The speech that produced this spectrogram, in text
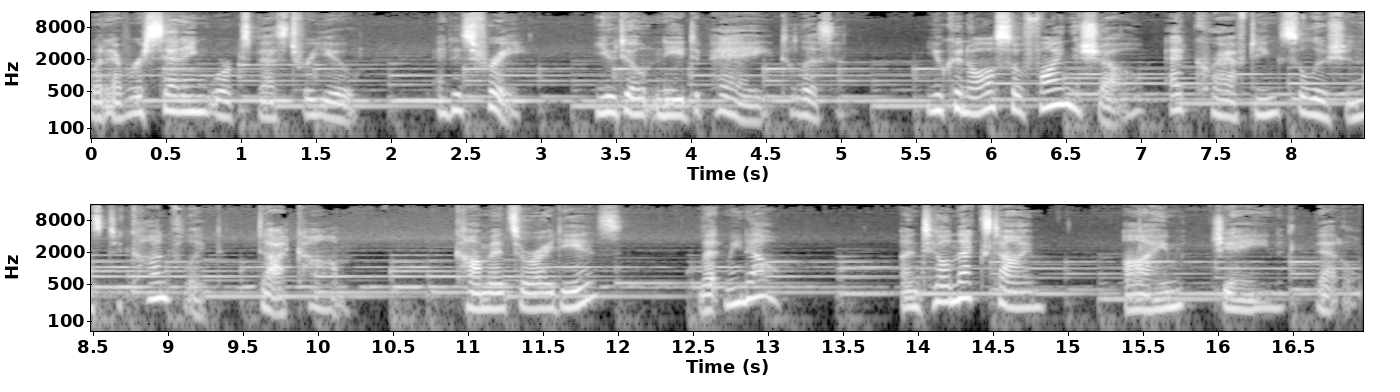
whatever setting works best for you, and is free. You don't need to pay to listen. You can also find the show at craftingsolutionstoconflict.com. Comments or ideas? Let me know. Until next time, I'm Jane Bettle.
